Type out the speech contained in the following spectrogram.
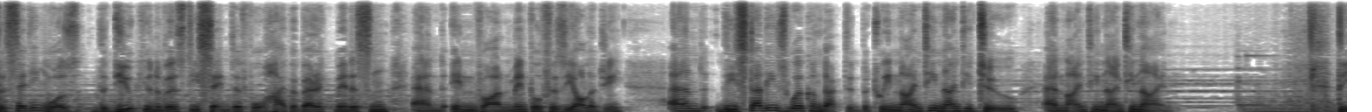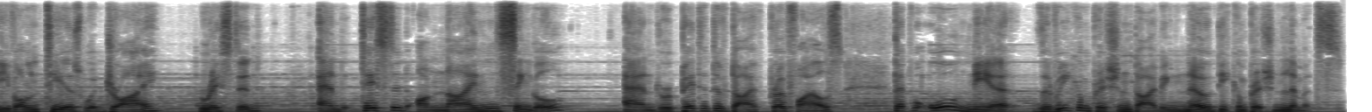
The setting was the Duke University Center for Hyperbaric Medicine and Environmental Physiology and the studies were conducted between 1992 and 1999. The volunteers were dry, rested, and tested on nine single and repetitive dive profiles that were all near the recompression diving no decompression limits.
